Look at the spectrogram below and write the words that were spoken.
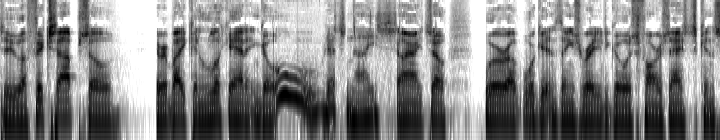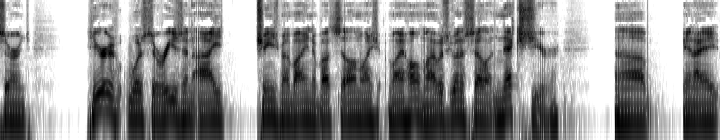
to uh, fix up so everybody can look at it and go, "Oh, that's nice." All right, so we're uh, we're getting things ready to go as far as that's concerned. Here was the reason I changed my mind about selling my my home. I was going to sell it next year, uh, and I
